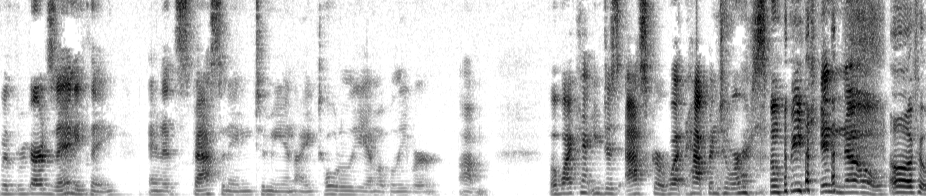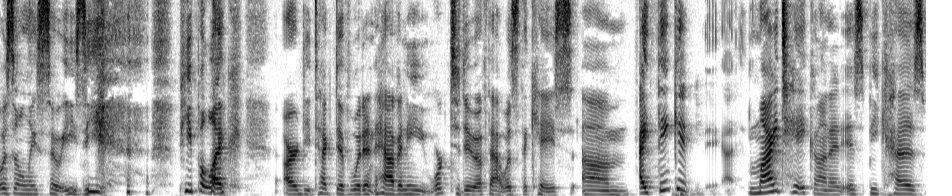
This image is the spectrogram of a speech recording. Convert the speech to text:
with regards to anything, and it's fascinating to me, and I totally am a believer. Um, but why can't you just ask her what happened to her so we can know? Oh, if it was only so easy. People like our detective wouldn't have any work to do if that was the case. Um, I think it, my take on it is because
